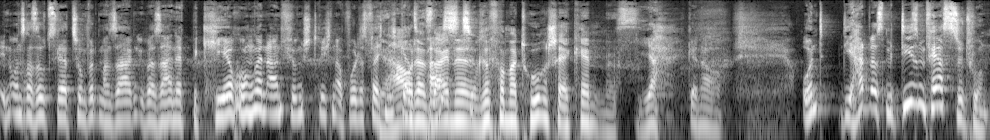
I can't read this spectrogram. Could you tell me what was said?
In unserer Sozialisation würde man sagen, über seine Bekehrung, in Anführungsstrichen, obwohl das vielleicht nicht ja, ganz oder passt. seine reformatorische Erkenntnis. Ja, genau. Und die hat was mit diesem Vers zu tun.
